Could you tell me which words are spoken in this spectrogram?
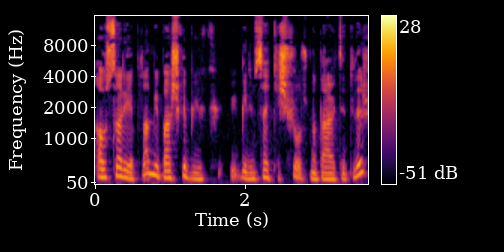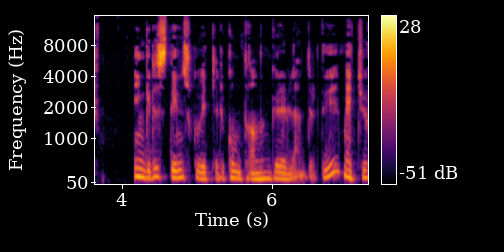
Avustralya yapılan bir başka büyük bilimsel keşif yolculuğuna davet edilir. İngiliz Deniz Kuvvetleri Komutanlığı'nın görevlendirdiği Matthew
